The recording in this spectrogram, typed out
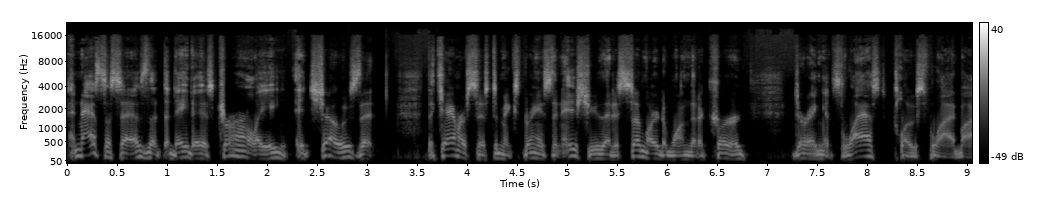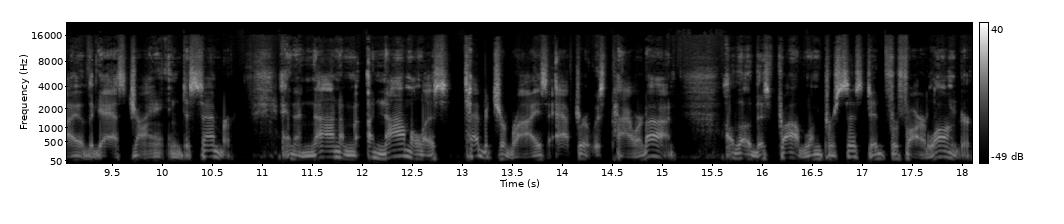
And NASA says that the data is currently, it shows that the camera system experienced an issue that is similar to one that occurred during its last close flyby of the gas giant in December, an anom- anomalous temperature rise after it was powered on, although this problem persisted for far longer.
